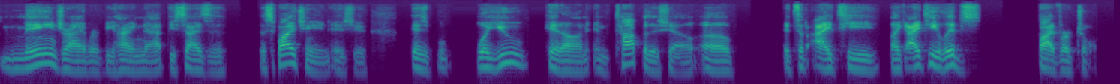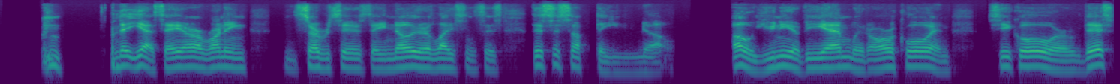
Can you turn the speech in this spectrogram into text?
main driver behind that, besides the, the supply chain issue, is what you hit on in the top of the show of it's an IT, like IT lives by virtual. that yes, they are running services, they know their licenses. This is stuff they know. Oh, you need a VM with Oracle and SQL or this?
